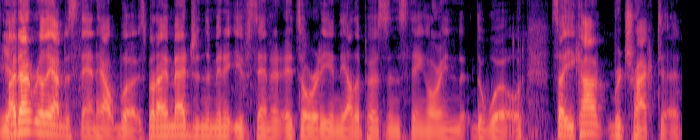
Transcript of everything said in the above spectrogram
yeah. I don't really understand how it works, but I imagine the minute you've sent it, it's already in the other person's thing or in the world, so you can't retract it.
